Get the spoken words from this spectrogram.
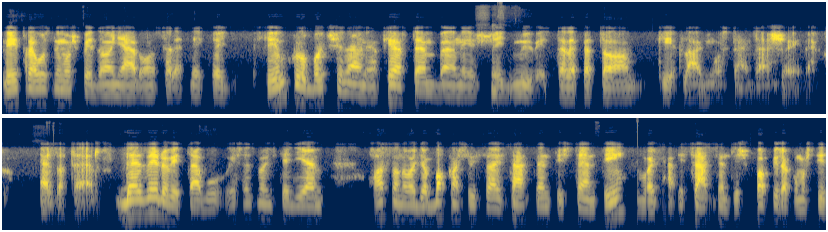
létrehozni. Most például nyáron szeretnék egy filmklubot csinálni a kertemben, és egy művésztelepet a két lány osztályzásainak. Ez a terv. De ez egy rövid távú, és ez mondjuk egy ilyen ha azt mondom, hogy a bakas vissza egy 100 centis tenti, vagy egy 100 centis papír, akkor most 10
